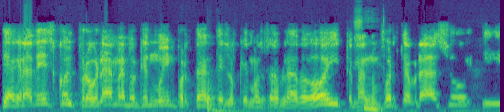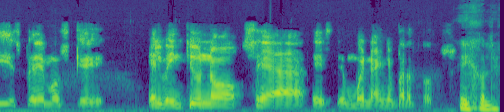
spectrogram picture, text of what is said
Te agradezco el programa porque es muy importante lo que hemos hablado hoy. Te mando un fuerte abrazo y esperemos que el 21 sea este un buen año para todos. Híjole,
